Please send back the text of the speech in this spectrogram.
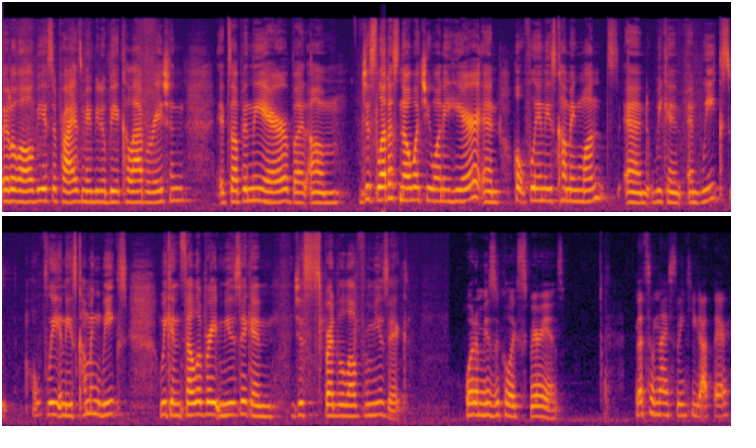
It'll all be a surprise. Maybe it'll be a collaboration. It's up in the air, but um, just let us know what you want to hear, and hopefully in these coming months and we can and weeks, hopefully in these coming weeks, we can celebrate music and just spread the love for music. What a musical experience! That's a nice link you got there.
